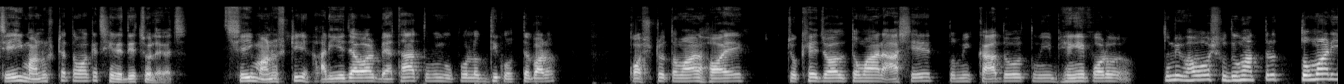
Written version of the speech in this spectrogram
যেই মানুষটা তোমাকে ছেড়ে দিয়ে চলে গেছে, সেই মানুষটি হারিয়ে যাওয়ার ব্যথা তুমি উপলব্ধি করতে পারো। কষ্ট তোমার হয়, চোখে জল তোমার আসে, তুমি কাঁদো, তুমি ভেঙে পড়ো। তুমি ভাবো শুধুমাত্র তোমারই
